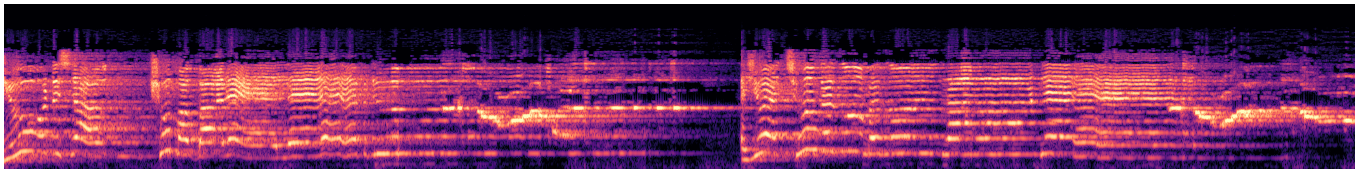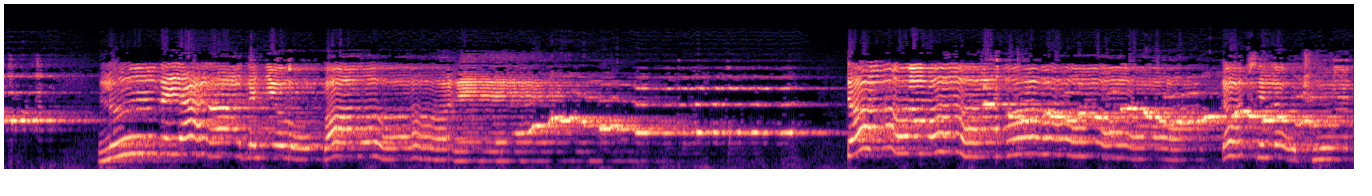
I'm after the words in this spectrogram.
ယူတခြားဖြိုးပေါက်ပါလေလေဘလူအရွယ်ချွေးကစုမစုံလာနဲ့လွန်တရားကညို့ပေါ်တယ်တော့တော့ဖြစ်လို့ထူ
